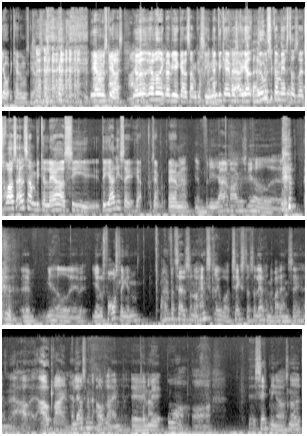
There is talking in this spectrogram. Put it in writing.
Jo, det kan vi måske også. det kan vi Nej, måske nej, også. nej. Jeg ved, jeg ved ikke, hvad vi ikke alle sammen kan sige, men vi kan jeg, pas, øvelse gør mester, så jeg tror også alle sammen, vi kan lære at sige det, jeg lige sagde her, for eksempel. Øhm, Ja, jamen, fordi jeg og Markus, vi havde, øh, øh, vi havde øh, Janus Forsling inden, og han fortalte så, når han skriver tekster, så lavede han, hvad var det, han sagde? Han, outline. han laver simpelthen en outline øh, med ord og sætninger og sådan noget,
